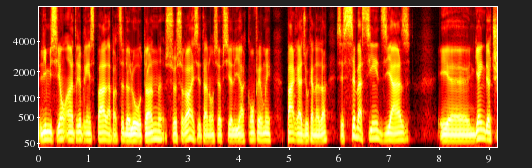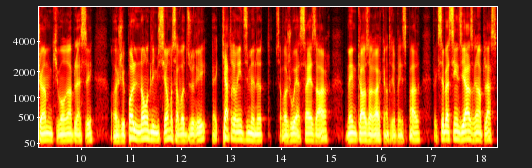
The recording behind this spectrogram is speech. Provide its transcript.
L'émission Entrée principale à partir de l'automne, ce sera, et c'est annoncé officiel hier, confirmé par Radio-Canada. C'est Sébastien Diaz et euh, une gang de chums qui vont remplacer. Euh, J'ai pas le nom de l'émission, mais ça va durer 90 euh, minutes. Ça va jouer à 16 heures, même case horaire qu'entrée principale. Fait que Sébastien Diaz remplace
